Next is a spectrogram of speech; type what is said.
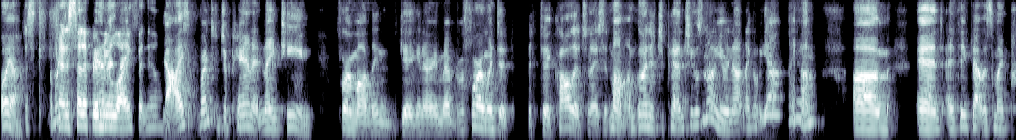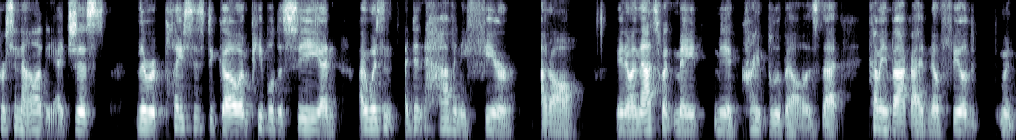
Oh yeah. Just kind of set up your new life at new yeah i went to japan at 19 for a modeling gig and i remember before i went to, to college and i said mom i'm going to japan. She goes no you're not. And i go yeah i am. Um, and i think that was my personality. I just there were places to go and people to see and i wasn't i didn't have any fear at all you know, and that's what made me a great bluebell is that coming back, I had no field. When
